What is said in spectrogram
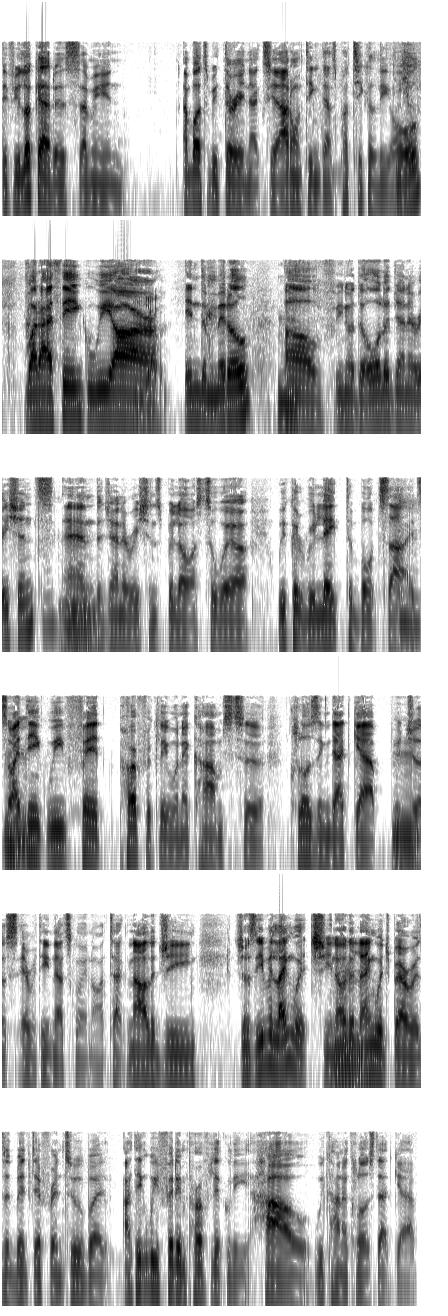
if you look at us, I mean, I'm about to be 30 next year. I don't think that's particularly old, but I think we are Yeah. in the middle mm-hmm. of you know the older generations mm-hmm. and the generations below us, to where we could relate to both sides. So I mm-hmm. think we fit perfectly when it comes to closing that gap with just everything that's going on, technology, just even language. You know, the language barrier is a bit different too, but I think we fit in perfectly how we kind of close that gap.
